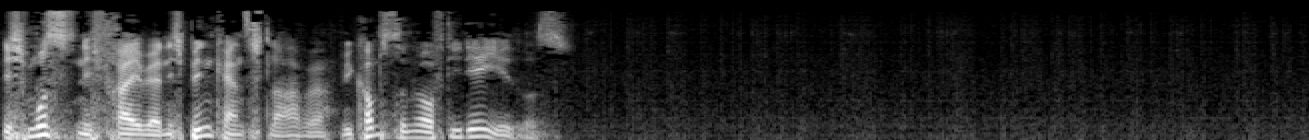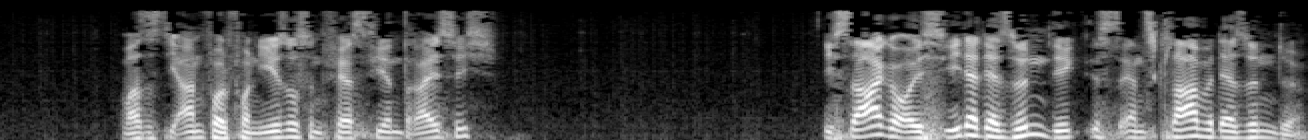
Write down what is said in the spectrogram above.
Ich muss nicht frei werden, ich bin kein Sklave. Wie kommst du nur auf die Idee, Jesus? Was ist die Antwort von Jesus in Vers 34? Ich sage euch, jeder, der sündigt, ist ein Sklave der Sünde.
